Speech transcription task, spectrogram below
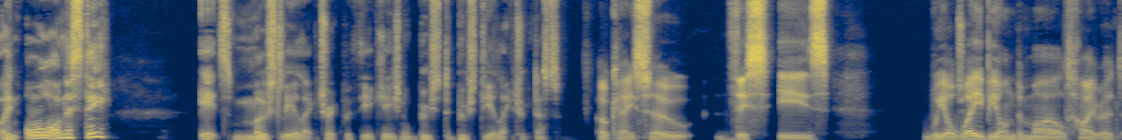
in all honesty, it's mostly electric with the occasional boost to boost the electricness. Okay, so this is we are way beyond a mild hybrid.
